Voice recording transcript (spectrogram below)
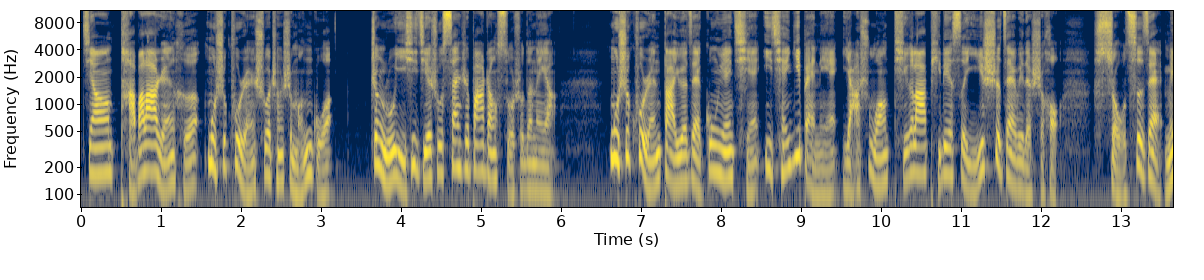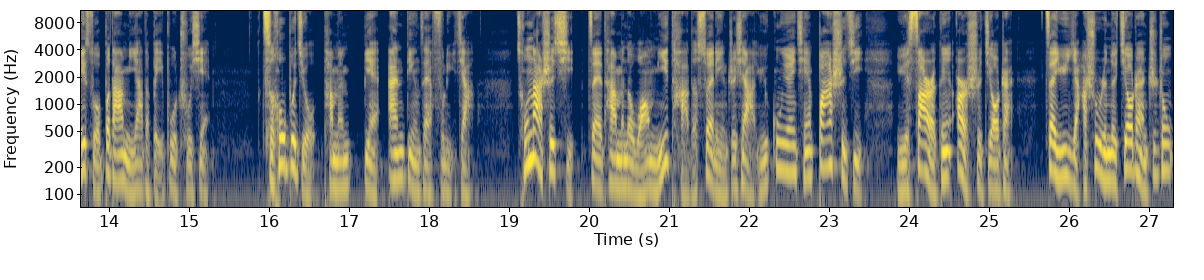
将塔巴拉人和牧师库人说成是盟国，正如以西结书三十八章所说的那样，穆什库人大约在公元前一千一百年，亚述王提格拉皮列斯一世在位的时候，首次在美索不达米亚的北部出现。此后不久，他们便安定在弗里加。从那时起，在他们的王米塔的率领之下，于公元前八世纪与萨尔根二世交战。在与亚述人的交战之中，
